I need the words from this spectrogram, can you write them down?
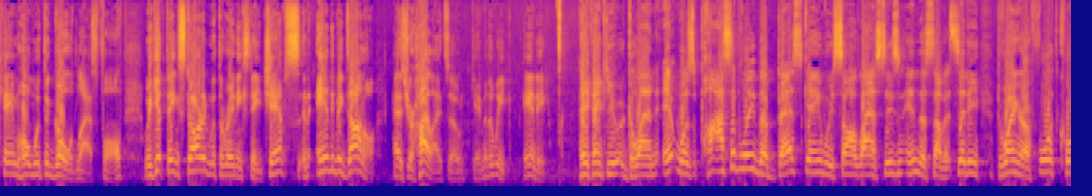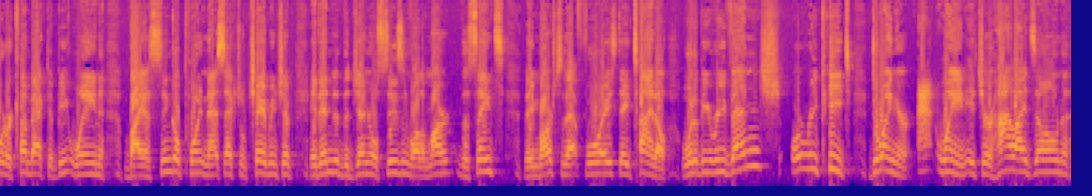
came home with the gold last fall. We get things started with the reigning state champs, and Andy McDonald has your Highlight Zone game of the week. Andy. Hey, thank you, Glenn. It was possibly the best game we saw last season in the Summit City. Dwenger, a fourth quarter comeback to beat Wayne by a single point in that sectional championship. It ended the general season while the, the Saints, they marched to that 4A state title. Would it be revenge or repeat? Dwenger at Wayne, it's your highlight zone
